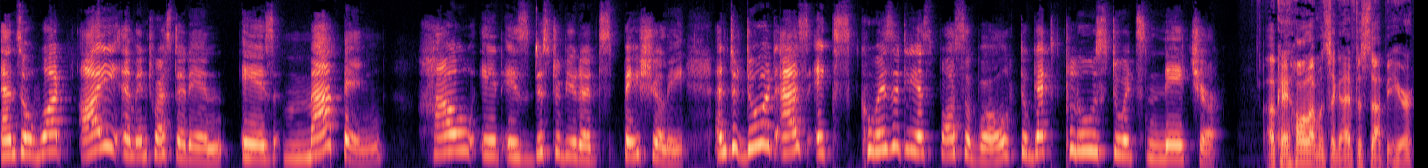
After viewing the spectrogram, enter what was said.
and so, what I am interested in is mapping how it is distributed spatially and to do it as exquisitely as possible to get clues to its nature. Okay, hold on one second. I have to stop you here.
